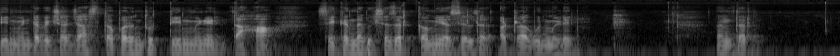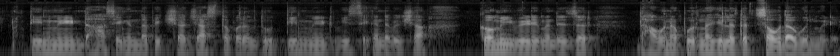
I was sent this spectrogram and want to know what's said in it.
तीन मिनिटापेक्षा जास्त परंतु तीन मिनिट दहा सेकंदापेक्षा जर कमी असेल तर अठरा गुण मिळेल. नंतर तीन मिनिट दहा सेकंदापेक्षा जास्त परंतु तीन मिनिट वीस सेकंदापेक्षा कमी वेळेमध्ये जर धावणं पूर्ण केलं तर चौदा गुण मिळेल.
